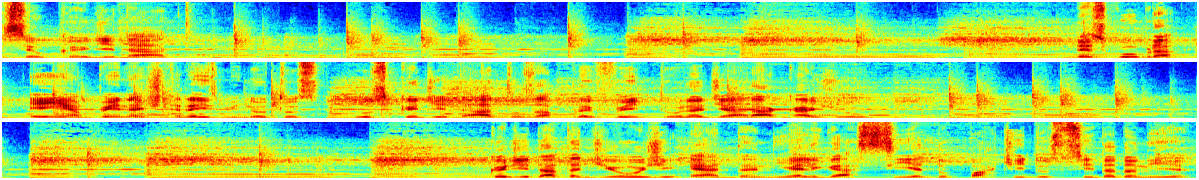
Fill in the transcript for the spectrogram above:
o seu candidato. Descubra em apenas 3 minutos os candidatos à Prefeitura de Aracaju. A candidata de hoje é a Daniele Garcia, do Partido Cidadania.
